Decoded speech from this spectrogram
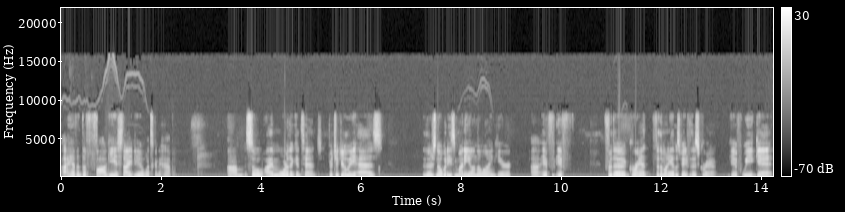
I haven't the foggiest idea what's going to happen. Um, so I'm more than content, particularly as there's nobody's money on the line here. Uh, if if for the grant for the money that was paid for this grant, if we get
